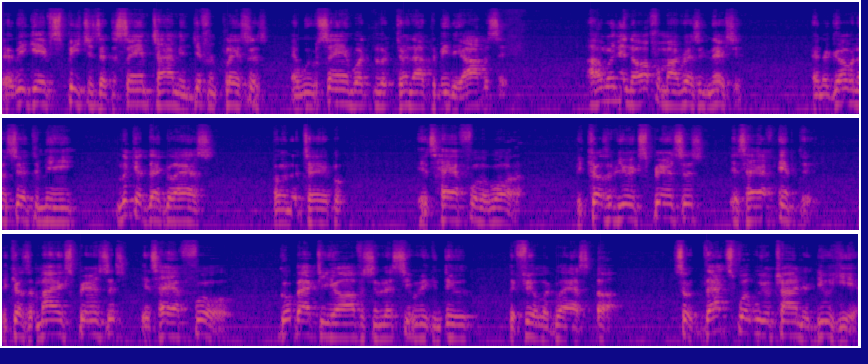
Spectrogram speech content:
uh, we gave speeches at the same time in different places, and we were saying what turned out to be the opposite. I went in to offer my resignation, and the governor said to me, Look at that glass on the table. It's half full of water. Because of your experiences, it's half empty. Because of my experiences, it's half full. Go back to your office and let's see what we can do to fill the glass up. So that's what we were trying to do here.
